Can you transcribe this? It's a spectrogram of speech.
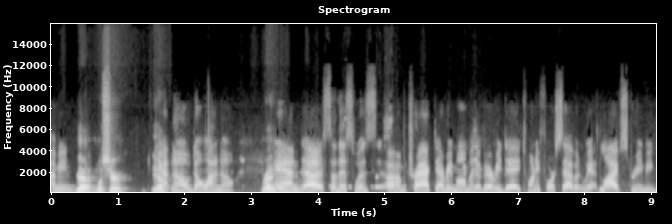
I mean, yeah, well, sure. Yeah, can't know, don't want to know. right. And uh, so this was um, tracked every moment of every day, 24 7. We had live streaming.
